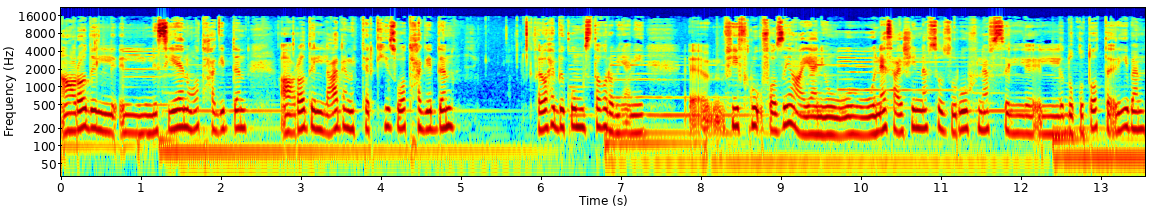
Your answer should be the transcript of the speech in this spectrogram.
أعراض النسيان واضحة جدا أعراض عدم التركيز واضحة جدا. فالواحد بيكون مستغرب يعني في فروق فظيعة يعني وناس عايشين نفس الظروف نفس الضغوطات تقريبا.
